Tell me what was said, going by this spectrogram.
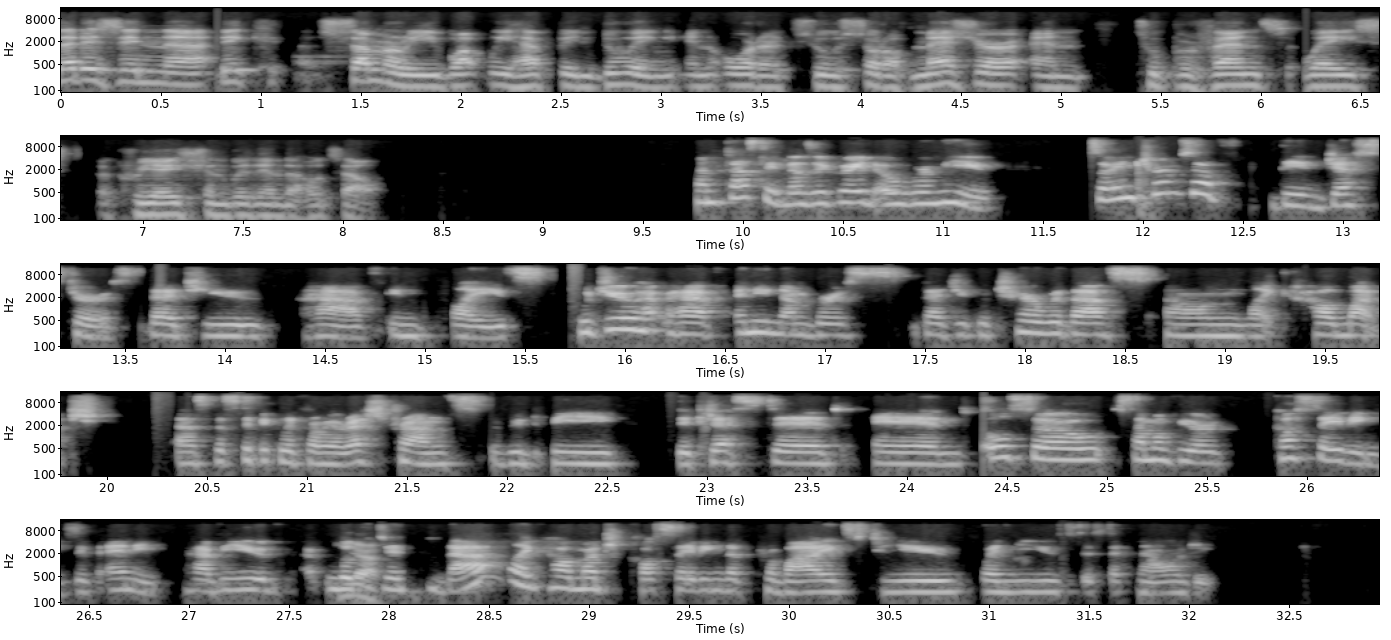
That is in a big summary what we have been doing in order to sort of measure and to prevent waste creation within the hotel. Fantastic. That's a great overview. So, in terms of the digesters that you have in place, would you have any numbers that you could share with us on like how much uh, specifically from your restaurants would be digested and also some of your cost savings, if any? Have you looked yeah. into that? Like how much cost saving that provides to you when you use this technology?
